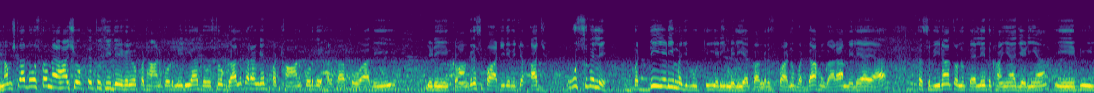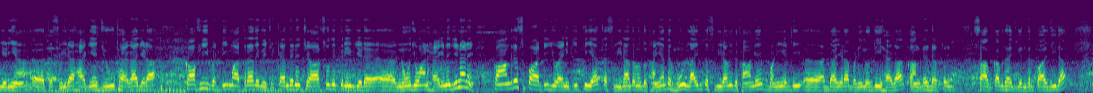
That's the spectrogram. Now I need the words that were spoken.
ਨਮਸਕਾਰ ਦੋਸਤੋ, ਮੈਂ ਹਾਂ ਅਸ਼ੋਕ ਤੇ ਤੁਸੀਂ ਦੇਖ ਰਹੇ ਹੋ ਪਠਾਨਕੋਟ ਮੀਡੀਆ। ਦੋਸਤੋ, ਗੱਲ ਕਰਾਂਗੇ ਪਠਾਨਕੋਟ ਦੇ ਹਲਕਾ ਪੋਆ ਦੀ, ਜਿਹੜੀ ਕਾਂਗਰਸ ਪਾਰਟੀ ਦੇ ਵਿੱਚ ਅੱਜ ਉਸ ਵੇਲੇ ਵੱਡੀ ਜਿਹੜੀ ਮਜ਼ਬੂਤੀ ਜਿਹੜੀ ਮਿਲੀ ਆ ਕਾਂਗਰਸ ਪਾਰਟੀ ਨੂੰ, ਵੱਡਾ ਹੁੰਗਾਰਾ ਮਿਲਿਆ ਆ। ਤਸਵੀਰਾਂ ਤੁਹਾਨੂੰ ਪਹਿਲੇ ਦਿਖਾਈਆਂ ਜਿਹੜੀਆਂ, ਇਹ ਵੀ ਜਿਹੜੀਆਂ ਤਸਵੀਰਾਂ ਹੈਗੀਆਂ ਯੂਥ ਹੈਗਾ ਜਿਹੜਾ ਕਾਫੀ ਵੱਡੀ ਮਾਤਰਾ ਦੇ ਵਿੱਚ ਕਹਿੰਦੇ ਨੇ 400 ਦੇ ਕਰੀਬ ਜਿਹੜੇ ਨੌਜਵਾਨ ਹੈਗੇ ਨੇ, ਜਿਨ੍ਹਾਂ ਨੇ ਕਾਂਗਰਸ ਪਾਰਟੀ ਜੁਆਇਨ ਕੀਤੀ ਹੈ। ਤਸਵੀਰਾਂ ਤੁਹਾਨੂੰ ਦਿਖਾਈਆਂ ਤੇ ਹੁਣ ਲਾਈਵ ਤਸਵੀਰਾਂ ਵੀ ਦਿਖਾਵਾਂਗੇ। ਬਣੀ ਅੱਡੀ ਅੱਡਾ ਜਿਹੜਾ ਬਣੀ ਲੋਧੀ ਹੈਗਾ, ਕਾਂਗਰਸ ਦਫ਼ਤਰ ਸਾਬਕਾ ਵਿਧਾਇਕ ਜੋਗਿੰਦਰਪਾਲ ਜੀ ਦਾ,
